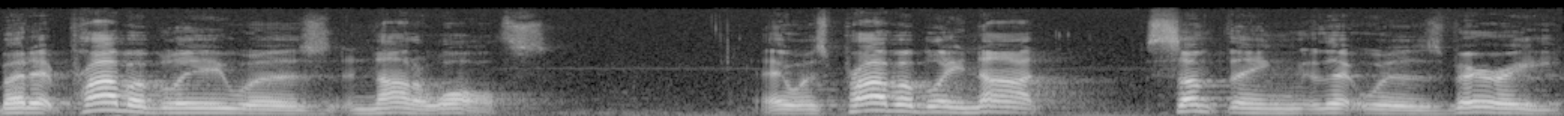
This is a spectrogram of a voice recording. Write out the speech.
but it probably was not a waltz. It was probably not something that was very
